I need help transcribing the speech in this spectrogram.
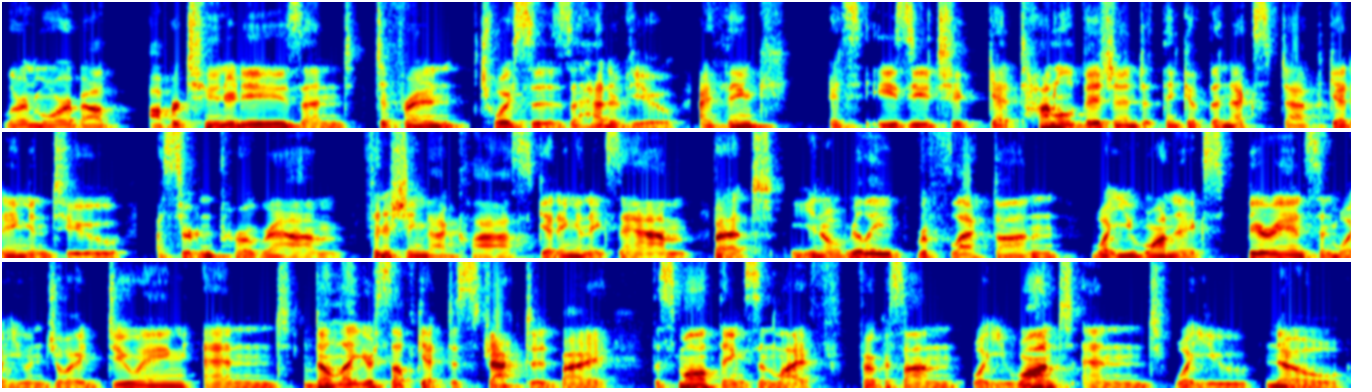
learn more about opportunities and different choices ahead of you. I think it's easy to get tunnel vision to think of the next step getting into a certain program finishing that class getting an exam. But you know really reflect on what you want to experience and what you enjoy doing. And don't let yourself get distracted by the small things in life. Focus on what you want and what you know.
